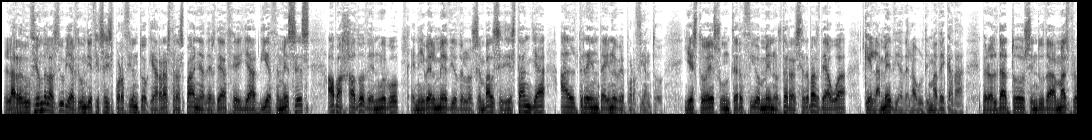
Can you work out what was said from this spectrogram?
La reducción de las lluvias de un 16% que arrastra España desde hace ya 10 meses ha bajado de nuevo el nivel medio de los embalses y están ya al 39%. Y esto es un tercio menos de reservas de agua que la media de la última década. Pero el dato sin duda más preocupante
